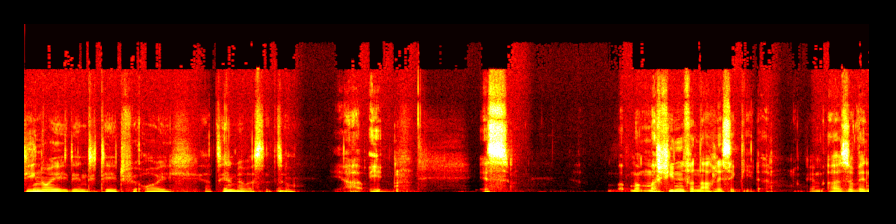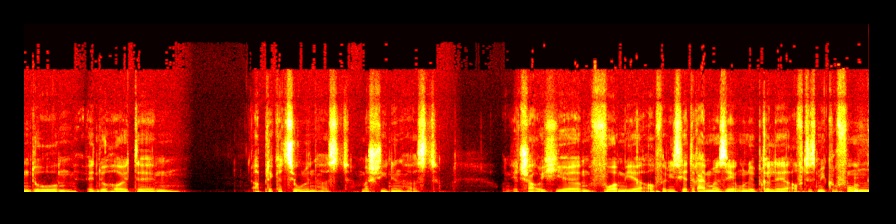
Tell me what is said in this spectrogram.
die neue Identität für euch. Erzähl mir was dazu. Ja, es, Maschinen vernachlässigt jeder. Also wenn du, wenn du heute Applikationen hast, Maschinen hast, und jetzt schaue ich hier vor mir, auch wenn ich es hier dreimal sehe ohne Brille, auf das Mikrofon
